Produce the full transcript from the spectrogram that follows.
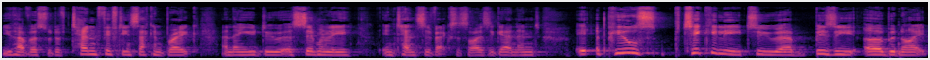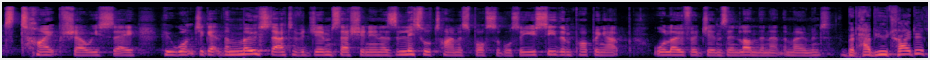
You have a sort of 10, 15 second break, and then you do a similarly intensive exercise again. And it appeals particularly to a busy urbanite type, shall we say, who want to get the most out of a gym session in as little time as possible. So you see them popping up all over gyms in London at the moment. But have you tried it?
